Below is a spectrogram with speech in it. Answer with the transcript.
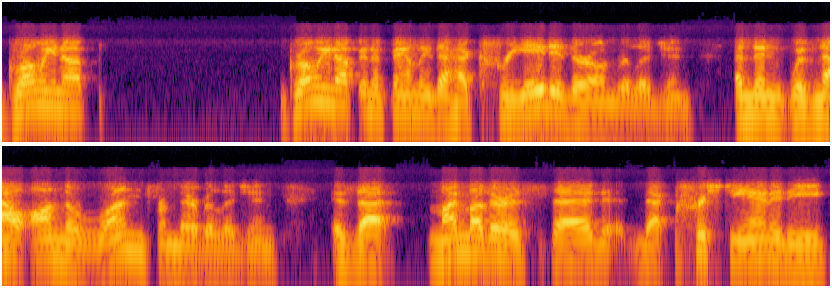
growing up growing up in a family that had created their own religion and then was now on the run from their religion is that my mother has said that Christianity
